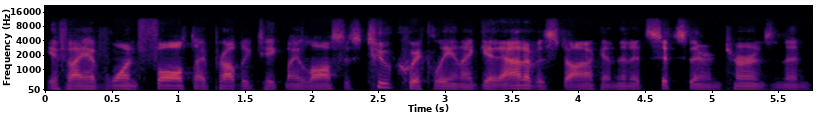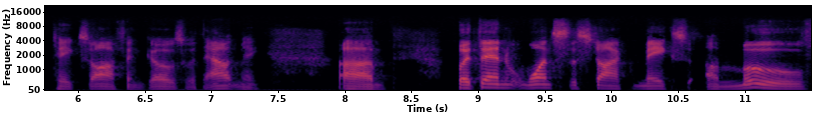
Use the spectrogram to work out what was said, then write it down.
if I have one fault, I probably take my losses too quickly and I get out of a stock, and then it sits there and turns and then takes off and goes without me. Um, but then once the stock makes a move,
